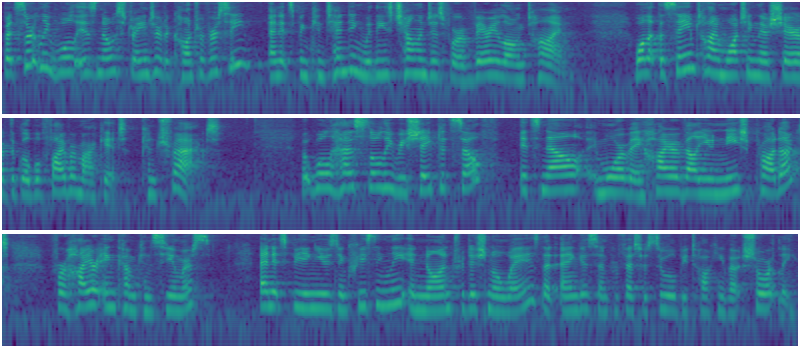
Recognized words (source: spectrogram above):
But certainly wool is no stranger to controversy, and it's been contending with these challenges for a very long time, while at the same time watching their share of the global fiber market contract. But wool has slowly reshaped itself. It's now more of a higher value niche product for higher income consumers, and it's being used increasingly in non-traditional ways that Angus and Professor Sewell will be talking about shortly.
